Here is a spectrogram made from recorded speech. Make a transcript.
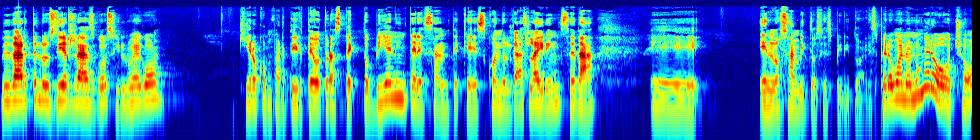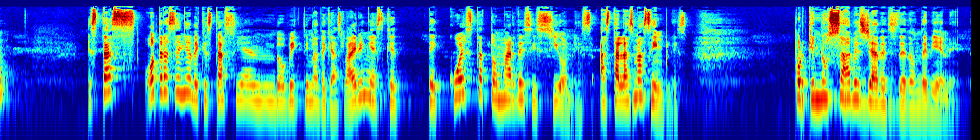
de darte los 10 rasgos y luego quiero compartirte otro aspecto bien interesante que es cuando el gaslighting se da eh, en los ámbitos espirituales. Pero bueno, número 8, estás, otra seña de que estás siendo víctima de gaslighting es que te cuesta tomar decisiones, hasta las más simples, porque no sabes ya desde dónde viene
